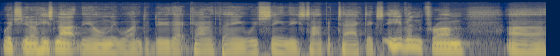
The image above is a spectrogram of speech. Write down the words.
which you know he's not the only one to do that kind of thing. We've seen these type of tactics even from uh,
